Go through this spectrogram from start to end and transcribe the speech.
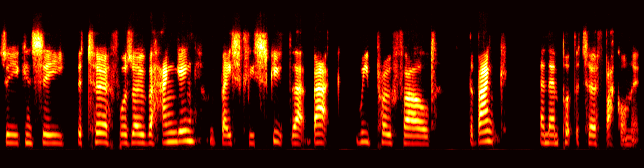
So you can see the turf was overhanging. We basically scooped that back, reprofiled the bank, and then put the turf back on it.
